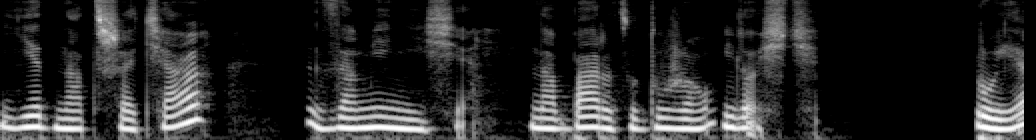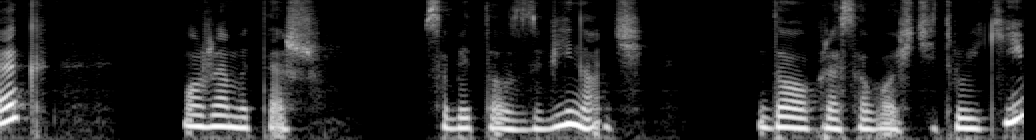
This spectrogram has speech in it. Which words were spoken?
1 trzecia zamieni się na bardzo dużą ilość trójek. Możemy też sobie to zwinąć do okresowości trójki.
